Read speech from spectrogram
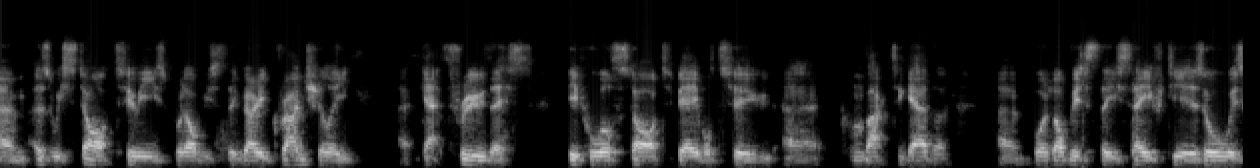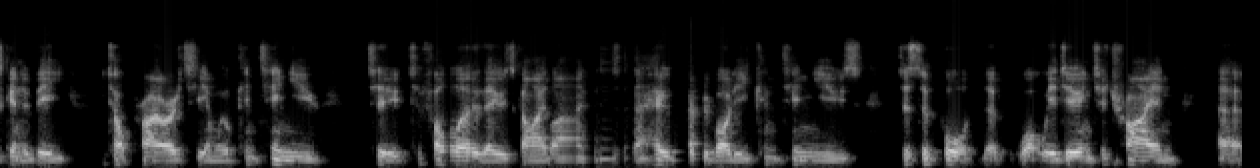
um, as we start to ease, but obviously very gradually uh, get through this, people will start to be able to uh, come back together. Uh, but obviously, safety is always going to be a top priority, and we'll continue to, to follow those guidelines. And I hope everybody continues to support the, what we're doing to try and uh,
